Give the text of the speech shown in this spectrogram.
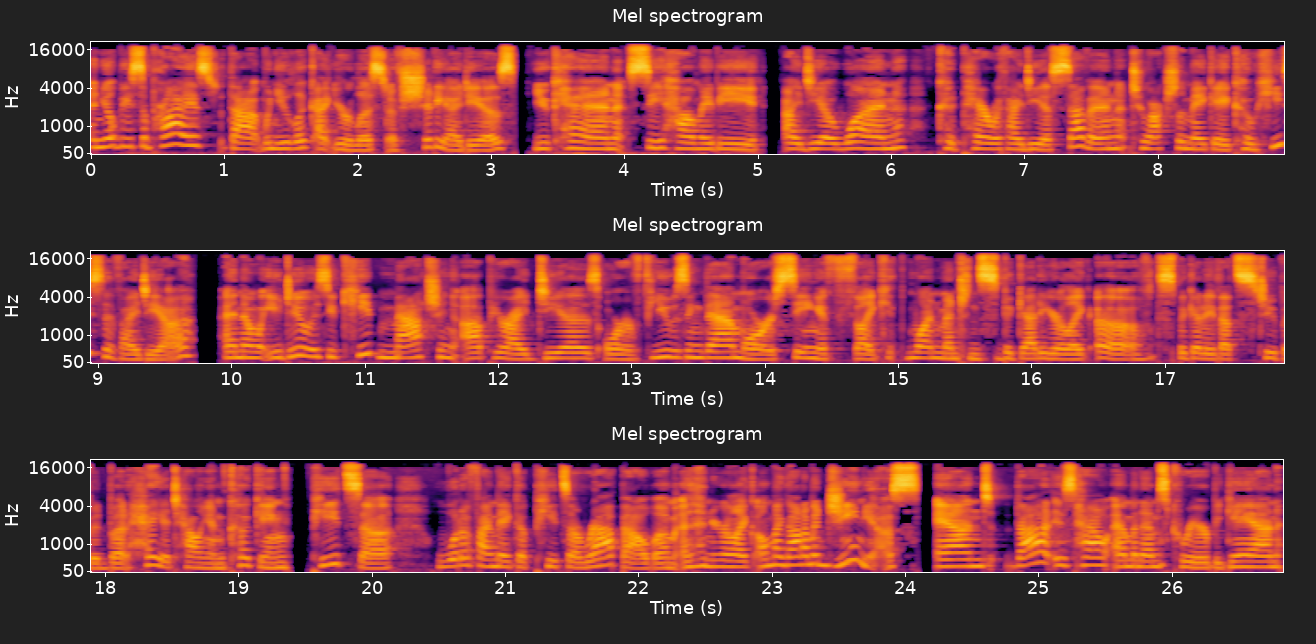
And you'll be surprised that when you look at your list of shitty ideas, you can see how maybe idea one could pair with idea seven to actually make a cohesive idea. And then what you do is you keep matching up your ideas or fusing them or seeing if like one mentions spaghetti, you're like, oh, spaghetti, that's stupid. But hey, Italian cooking, pizza, what if I make a pizza rap album? And then you're like, oh my God, I'm a genius. And that is how Eminem's career began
